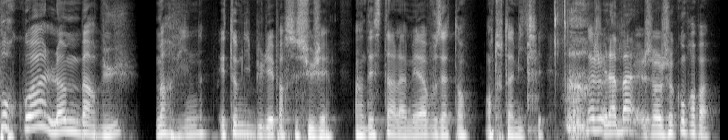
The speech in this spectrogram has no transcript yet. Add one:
pourquoi l'homme barbu, Marvin, est omnibulé par ce sujet Un destin à la Méa vous attend, en toute amitié. Là, je, Et je, je comprends pas.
